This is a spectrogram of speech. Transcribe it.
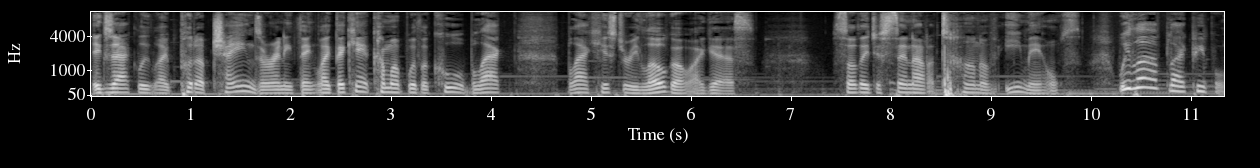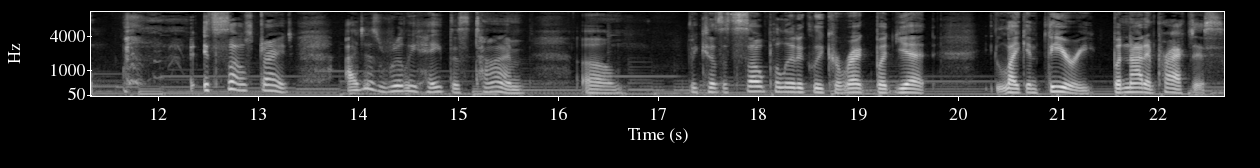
exactly like put up chains or anything. Like they can't come up with a cool black Black History logo, I guess. So they just send out a ton of emails. We love black people. it's so strange. I just really hate this time um, because it's so politically correct, but yet, like in theory, but not in practice.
